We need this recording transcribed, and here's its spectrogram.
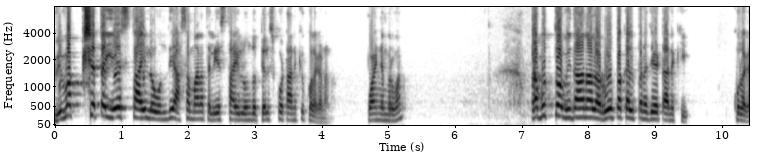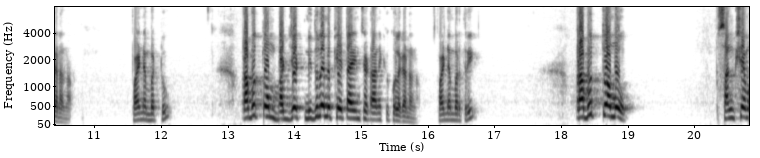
వివక్షత ఏ స్థాయిలో ఉంది? అసమానతలు ఏ స్థాయిలో ఉందో తెలుసుకోవటానికి కులగణన. పాయింట్ నెంబర్ వన్ ప్రభుత్వ విధానాల రూపకల్పన చేయటానికి కులగణన. పాయింట్ నెంబర్ టూ ప్రభుత్వం బడ్జెట్ నిధులను కేటాయించడానికి కులగణన. పాయింట్ నెంబర్ త్రీ ప్రభుత్వము సంక్షేమ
